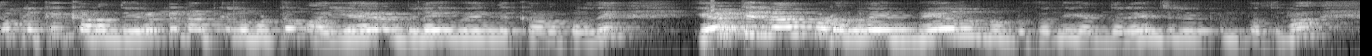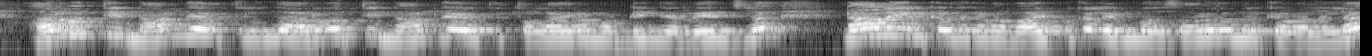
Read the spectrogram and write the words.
நம்மளுக்கு கடந்த இரண்டு நாட்களில் மட்டும் ஐயாயிரம் விலை உயர்ந்து காணப்படுது. எட்டு கிராமோட விலை மேலும் நம்மளுக்கு வந்து எந்த ரேஞ்சில் இருக்குன்னு பார்த்தீங்கன்னா அறுபத்தி நான்காயிரத்துலேருந்து அறுபத்தி நான்காயிரத்தி தொள்ளாயிரம் அப்படிங்கிற ரேஞ்சில் நாளை இருக்கிறதுக்கான வாய்ப்புகள் எண்பது சதவீதம் இருக்க வேலையில்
